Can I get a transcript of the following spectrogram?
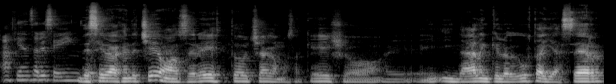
afianzar ese vínculo. Decir a la gente, che, vamos a hacer esto, che, hagamos aquello, eh, indagar en qué es lo que gusta y hacer,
